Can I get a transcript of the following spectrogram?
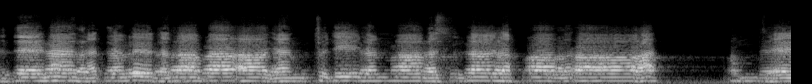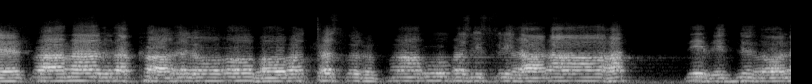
ऋतेन सत्यमृतसापायन् शुचीजन्मानः सुचयः पावकाः अंसेष्वामरुदखादयो भो वक्षस्व रुक्मावूपशिश्रिदानाः विद्युतो न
